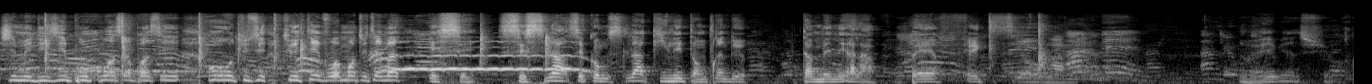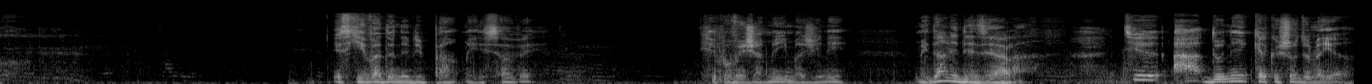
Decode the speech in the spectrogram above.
Je me disais, pourquoi ça passait? Oh, tu sais, tu étais vraiment, tu étais mal. Et c'est cela, c'est comme cela qu'il est en train de t'amener à la perfection. Oui, bien sûr. Est-ce qu'il va donner du pain Mais il savait. Il ne pouvait jamais imaginer mais dans les déserts, là, Dieu a donné quelque chose de meilleur.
